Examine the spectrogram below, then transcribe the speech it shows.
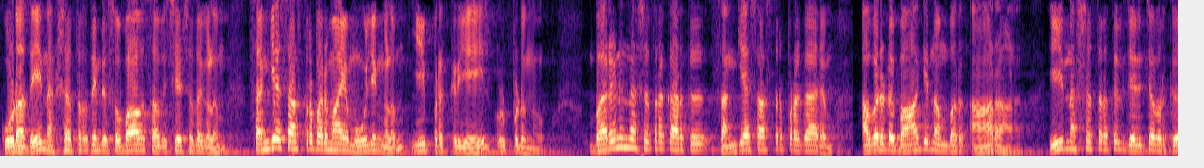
കൂടാതെ നക്ഷത്രത്തിന്റെ സ്വഭാവ സവിശേഷതകളും സംഖ്യാശാസ്ത്രപരമായ മൂല്യങ്ങളും ഈ പ്രക്രിയയിൽ ഉൾപ്പെടുന്നു. ഭരണി നക്ഷത്രക്കാർക്ക് സംഖ്യാശാസ്ത്ര പ്രകാരം അവരുടെ ഭാഗ്യ നമ്പർ ആറാണ്. ഈ നക്ഷത്രത്തിൽ ജനിച്ചവർക്ക്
